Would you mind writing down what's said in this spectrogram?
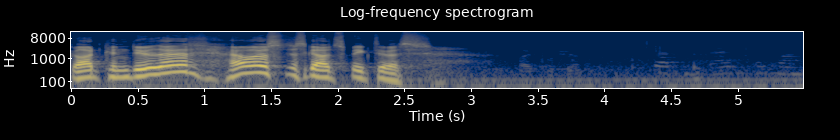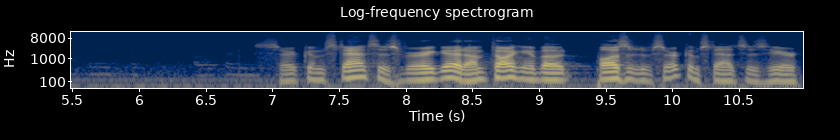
God can do that. How else does God speak to us? Circumstances, very good. I'm talking about positive circumstances here.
